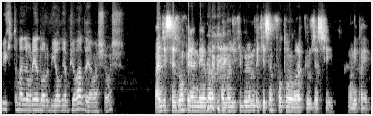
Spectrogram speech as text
büyük ihtimalle oraya doğru bir yol yapıyorlar da yavaş yavaş. Bence sezon finalinde ya da ondan önceki bölümde kesin foton olarak göreceğiz şeyi. Monica'yı.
